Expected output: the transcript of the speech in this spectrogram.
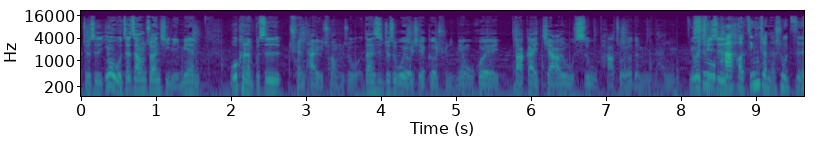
就是因为我这张专辑里面，我可能不是全台语创作，但是就是我有一些歌曲里面，我会大概加入十五趴左右的闽南语，因为十五趴好精准的数字，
